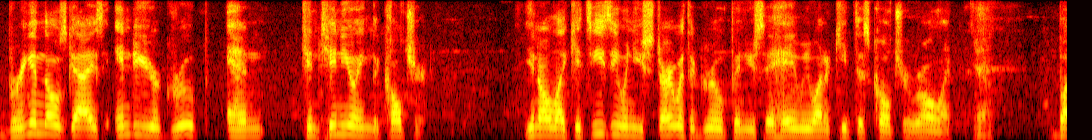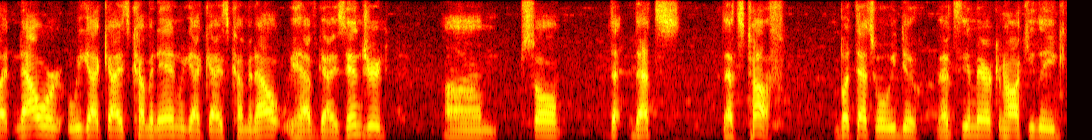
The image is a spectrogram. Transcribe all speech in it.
bringing those guys into your group and continuing the culture. You know like it's easy when you start with a group and you say hey we want to keep this culture rolling. Yeah. but now we're we got guys coming in we got guys coming out we have guys injured. Um so that that's that's tough but that's what we do. That's the american hockey league.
